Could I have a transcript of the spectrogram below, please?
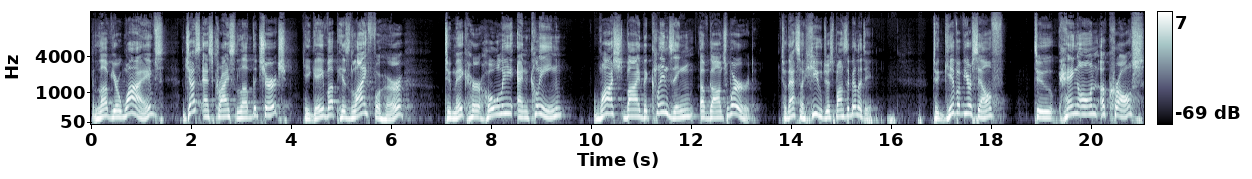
love your wives just as Christ loved the church. He gave up his life for her to make her holy and clean, washed by the cleansing of God's word. So that's a huge responsibility. To give of yourself, to hang on a cross,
